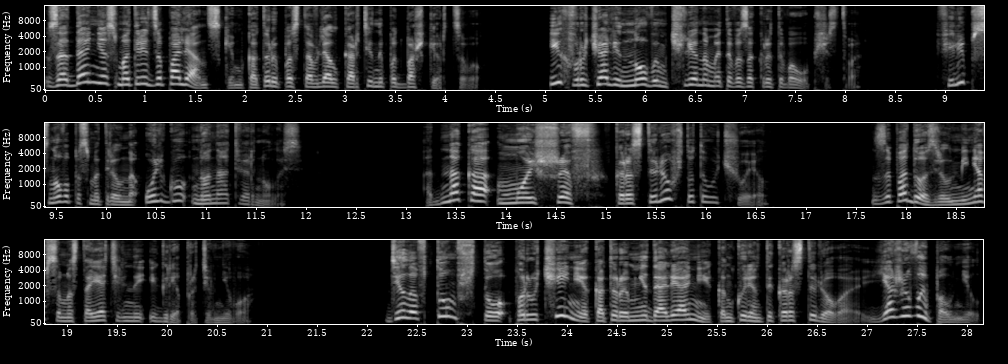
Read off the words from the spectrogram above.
задание смотреть за Полянским, который поставлял картины под Башкирцеву. Их вручали новым членам этого закрытого общества. Филипп снова посмотрел на Ольгу, но она отвернулась. Однако мой шеф Коростылев что-то учуял. Заподозрил меня в самостоятельной игре против него. Дело в том, что поручение, которое мне дали они, конкуренты Коростылева, я же выполнил,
